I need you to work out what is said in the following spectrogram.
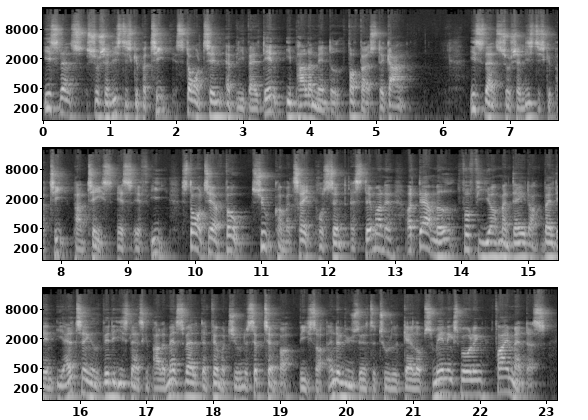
Islands Socialistiske Parti står til at blive valgt ind i parlamentet for første gang. Islands Socialistiske Parti, parentes SFI, står til at få 7,3 procent af stemmerne og dermed få fire mandater valgt ind i Altinget ved det islandske parlamentsvalg den 25. september, viser Analyseinstituttet Gallups meningsmåling fra i mandags.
